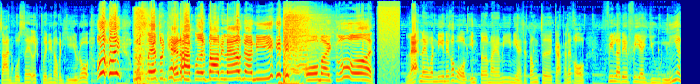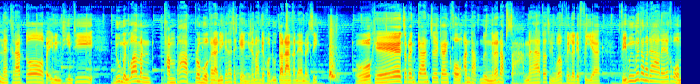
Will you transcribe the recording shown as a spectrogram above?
ซานโฮเซเอิร์ธเควนี่เราเป็นฮีโร่โอ้ยอูเซฟจนแขนหักเลยบ้าไปแล้วนานี้โอ้ my god และในวันนี้นะครับผมอินเตอร์ไมอามี่เนี่ยจะต้องเจอกับทางด้านของ ฟิลาเดลเฟียยูเนียนนะครับ ก็เป็นอีกหนึ่งทีมที่ดูเหมือนว่ามันทำภาพโปรโมทขนาดนี้ก็น่าจะเก่งใช่ไหมเดี๋ยวขอดูตารางคะแนนหน่อยสิ โอเค จะเป็นการเจอกันของอันดับ1และอันดับ 3 นะฮะก็ถือว่าฟิลาเดลเฟียฝีมือไม่ธรรมดาเลยนะครับผม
